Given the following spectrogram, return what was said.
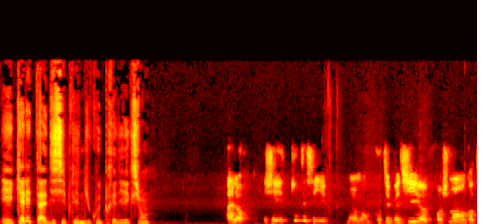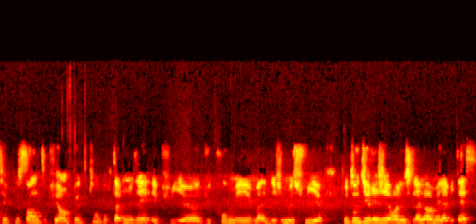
Et quelle est ta discipline du coup de prédilection? Alors, j'ai tout essayé, vraiment. Quand tu es petit, euh, franchement, quand tu es poussante, tu fais un peu de tout pour t'amuser. Et puis, euh, du coup, mais, ma- je me suis plutôt dirigée vers le slalom et la vitesse.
